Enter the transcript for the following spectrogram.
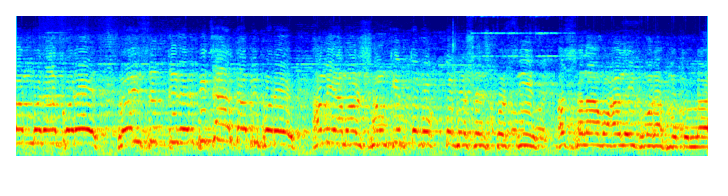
লম্বনা করে রইসুদ্দিনের বিচার দাবি করে আমি আমার সংক্ষিপ্ত বক্তব্য শেষ করছি। আসসালামু আলাইকুম রহমতুল্লাহ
